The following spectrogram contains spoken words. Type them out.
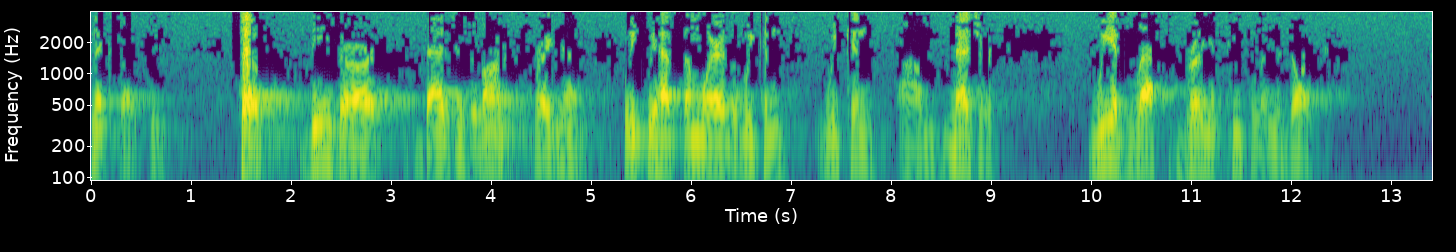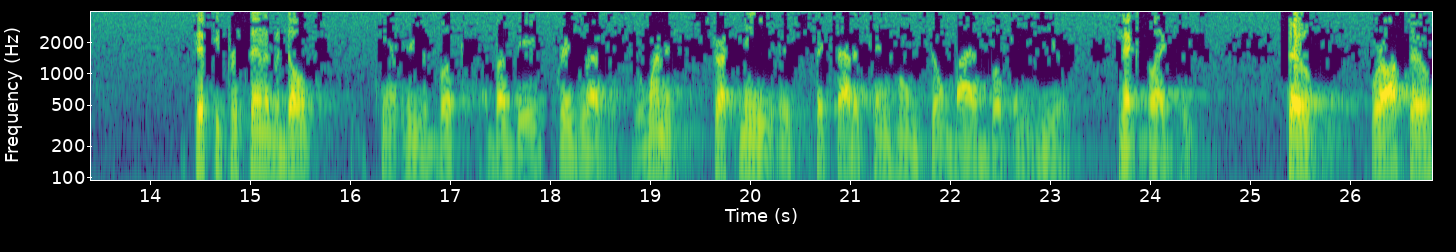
Next slide, please. So, these are our badges of honor right now. At least we have somewhere that we can, we can um, measure, we have left brilliant people in the dark. 50% of adults can't read a book above the eighth grade level. The one that struck me is six out of ten homes don't buy a book in a year. Next slide, please. So, we're also,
